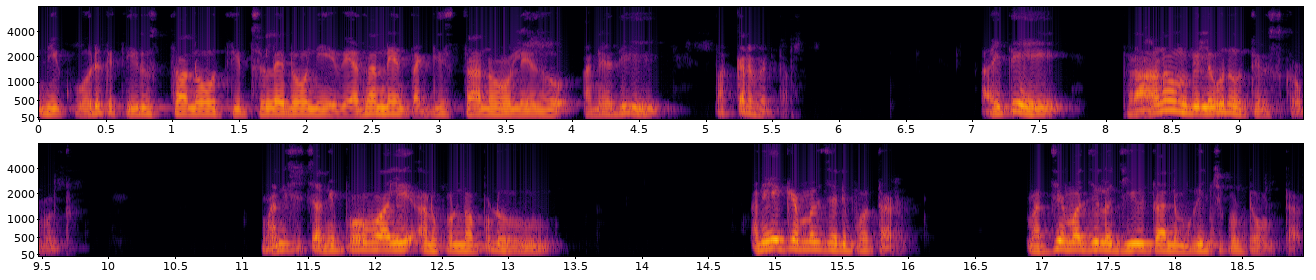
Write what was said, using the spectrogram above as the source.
నీ కోరిక తీరుస్తానో తీర్చలేనో నీ వేదన నేను తగ్గిస్తానో లేదో అనేది పక్కన పెడతాం అయితే ప్రాణం విలువ నువ్వు తెలుసుకోమంటావు. మనిషి చనిపోవాలి అనుకున్నప్పుడు అనేక మంది చనిపోతారు. మధ్య మధ్యలో జీవితాన్ని ముగించుకుంటూ ఉంటారు.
